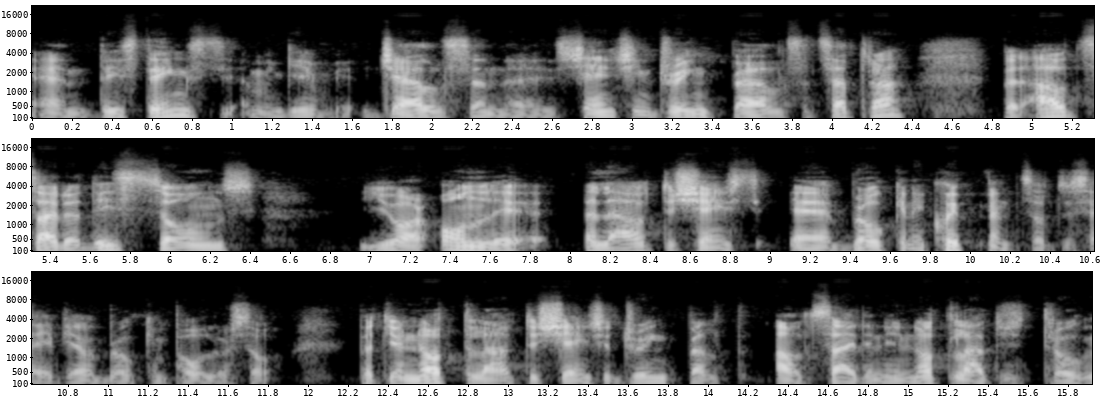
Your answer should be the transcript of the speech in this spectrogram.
and these things. I mean, give gels and uh, changing drink belts, etc. But outside of these zones, you are only allowed to change uh, broken equipment, so to say, if you have a broken pole or so. But you're not allowed to change a drink belt outside, and you're not allowed to throw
